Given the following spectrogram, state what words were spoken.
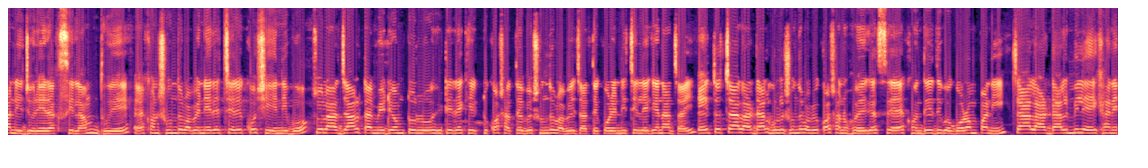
পানি জড়িয়ে রাখছিলাম, ধুয়ে। এখন সুন্দরভাবে নেড়ে চেড়ে কষিয়ে নিব। চুলার জালটা মিডিয়াম টু লো হিটে রেখে একটু কষাতে হবে সুন্দরভাবে যাতে করে নিচে লেগে না যায়। এই তো চাল আর ডালগুলো সুন্দরভাবে কষানো হয়ে গেছে। এখন দিয়ে দিব গরম পানি। চাল আর ডাল মিলে এখানে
